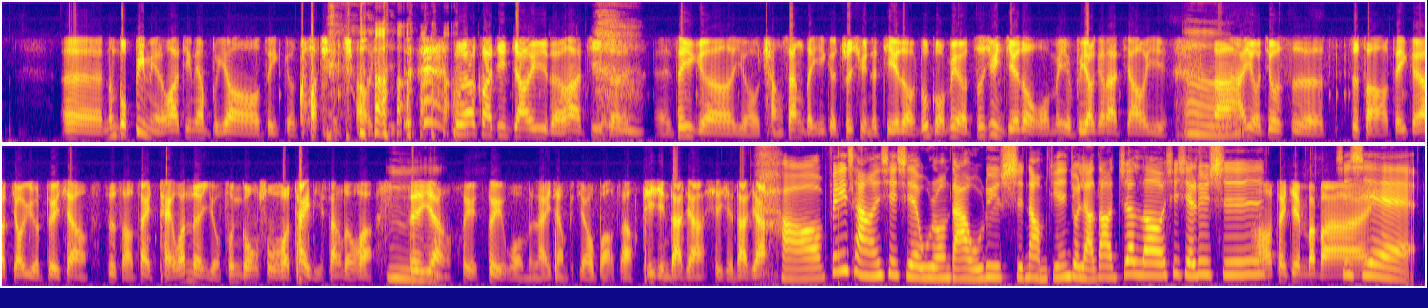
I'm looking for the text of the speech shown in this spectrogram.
呃，能够避免的话，尽量不要这个跨境交易。如果要跨境交易的话，记得呃，这个有厂商的一个资讯的揭露。如果没有资讯揭露，我们也不要跟他交易。嗯。那还有就是，至少这个要交易的对象，至少在台湾的有分公司或代理商的话，嗯，这样会对我们来讲比较有保障。提醒大家，谢谢大家。好，非常谢谢吴荣达吴律师。那我们今天就聊到这喽，谢谢律师。好，再见，拜拜。谢谢。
